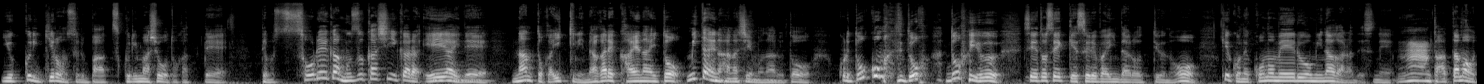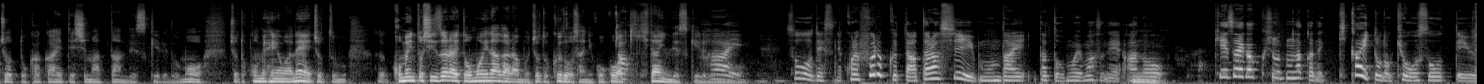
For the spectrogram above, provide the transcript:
ゆっくり議論する場作りましょうとかって、でもそれが難しいから AI でなんとか一気に流れ変えないと、みたいな話にもなると、これどこまでど、どういう制度設計すればいいんだろうっていうのを、結構ね、このメールを見ながらですね、うーんと頭をちょっと抱えてしまったんですけれども、ちょっとこの辺はね、ちょっとコメントしづらいと思いながらも、ちょっと工藤さんにここは聞きたいんですけれども。はい、そうですね。これ古くて新しい問題だと思いますね。あの、経済学書の中で機械との競争っていう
